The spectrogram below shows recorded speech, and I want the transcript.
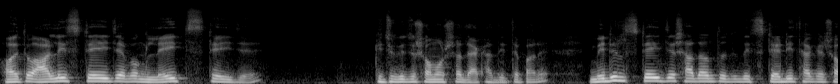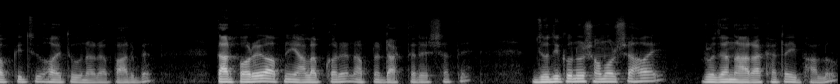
হয়তো আর্লি স্টেজ এবং লেট স্টেজে কিছু কিছু সমস্যা দেখা দিতে পারে। মিডিল স্টেজে সাধারণত যদি স্টেডি থাকে সব কিছু হয়তো ওনারা পারবেন। তারপরেও আপনি আলাপ করেন আপনার ডাক্তারের সাথে। যদি কোনো সমস্যা হয়, রোজা না রাখাটাই ভালো।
